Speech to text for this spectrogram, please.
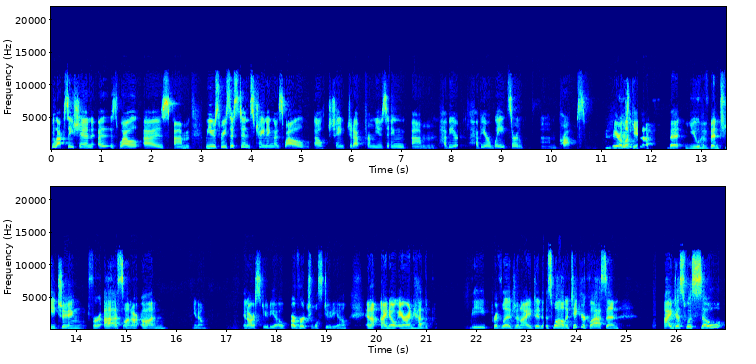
relaxation, as well as um, we use resistance training as well. I'll change it up from using um, heavier heavier weights or um, props. We are There's lucky a- enough that you have been teaching for us on our on you know in our studio, our virtual studio, and I, I know Erin had the the privilege, and I did as well, to take your class and. I just was so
